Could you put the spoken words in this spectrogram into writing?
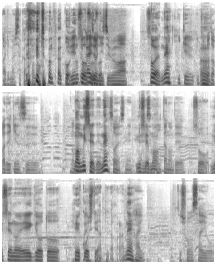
ありましたか？そのイベント会場に自分はそうやね。行け行くことができず、うん、まあ店でね。そうですね。店もいたので。そう。店の営業と並行してやってたからね。はい、詳細を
